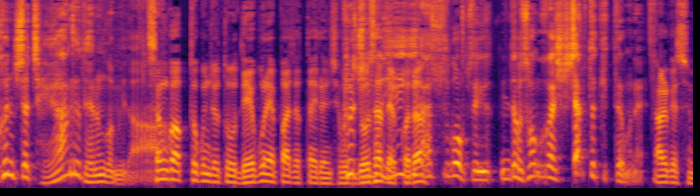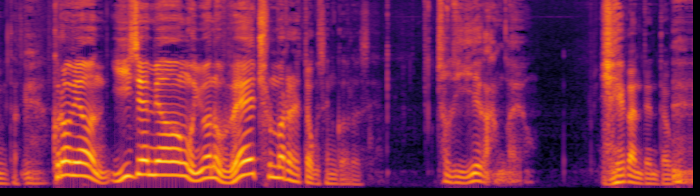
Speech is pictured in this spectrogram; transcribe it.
그건 진짜 재앙이 되는 겁니다. 선거 앞두고 이제 또 내분에 빠졌다 이런 식으로 그렇죠. 묘사될 거다. 얘기할 수가 없어요. 일단 선거가 시작됐기 때문에. 알겠습니다. 예. 그러면 이재명 의원은 왜 출마를 했다고 생각을 하세요? 저도 이해가 안 가요. 이해가 안 된다고. 네.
